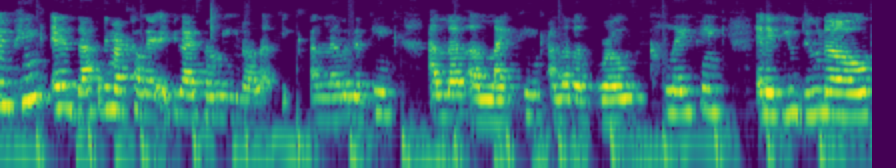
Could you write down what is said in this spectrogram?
and pink is definitely my color. If you guys know me, you know I love pink. I love a good pink. I love a light pink. I love a rose clay pink. And if you do know,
